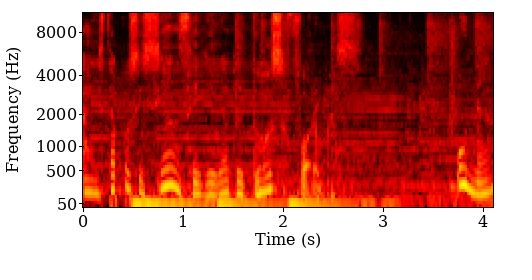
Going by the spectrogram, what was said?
A esta posición se llega de dos formas. Una,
